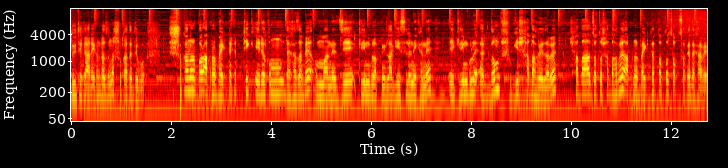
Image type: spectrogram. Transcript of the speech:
দুই থেকে আড়াই ঘণ্টার জন্য শুকাতে দেব। শুকানোর পর আপনার বাইকটাকে ঠিক এরকম দেখা যাবে মানে যে ক্রিমগুলো আপনি লাগিয়েছিলেন এখানে, এই ক্রিমগুলো একদম শুকিয়ে সাদা হয়ে যাবে। সাদা যত সাদা হবে আপনার বাইকটা তত চকচকে দেখাবে।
